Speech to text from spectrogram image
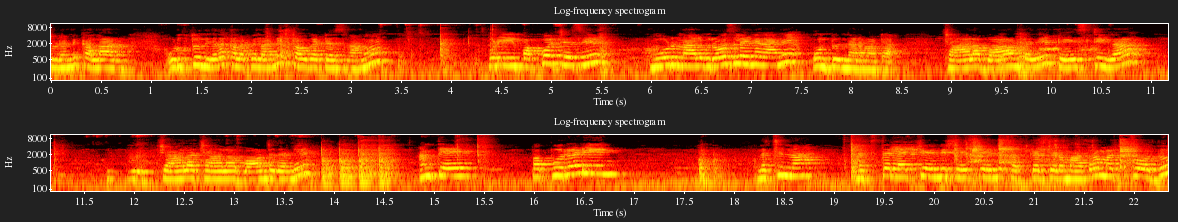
చూడండి కళ్ళ ఉడుకుతుంది కదా కలపెలాని స్టవ్ కట్టేస్తున్నాను. ఇప్పుడు ఈ పప్పు వచ్చేసి మూడు నాలుగు రోజులైనా కానీ ఉంటుంది అనమాట చాలా బాగుంటుంది టేస్టీగా. ఇప్పుడు చాలా చాలా బాగుంటుందండి. అంతే. పప్పు రెడీ. నచ్చిందా? నచ్చితే లైక్ చేయండి షేర్ చేయండి సబ్స్క్రైబ్ చేయడం మాత్రం మర్చిపోవద్దు.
